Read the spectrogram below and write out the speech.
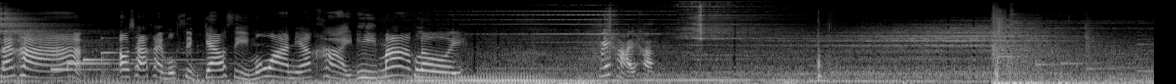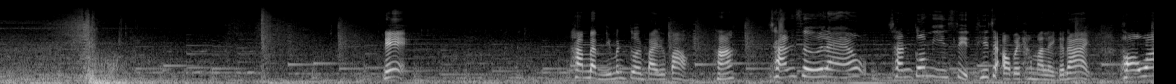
แม่ค้าเอาชาไข่มุก10แก้วสีเมื่อวานเนี้ยขายดีมากเลย ไม่ขายค่ะ นี่ ทำแบบนี้มันเกินไปหรือเปล่าฮะฉันซื้อแล้ว ฉันก็มีสิทธิ์ที่จะเอาไปทำอะไรก็ได้ เพราะว่า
